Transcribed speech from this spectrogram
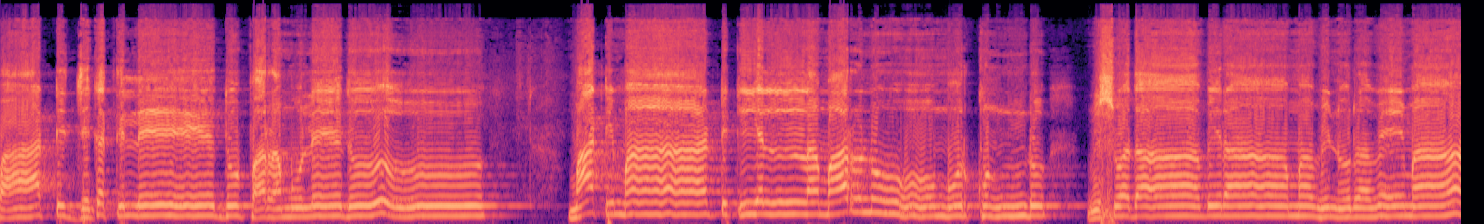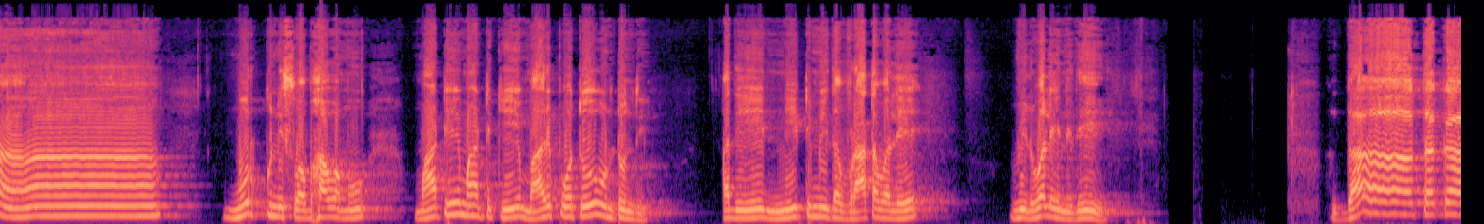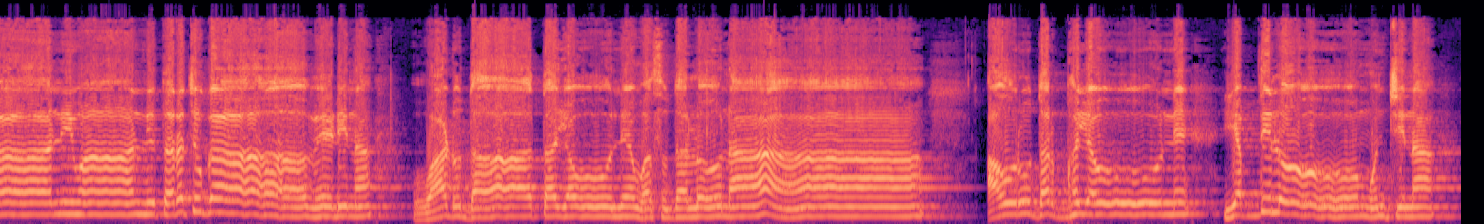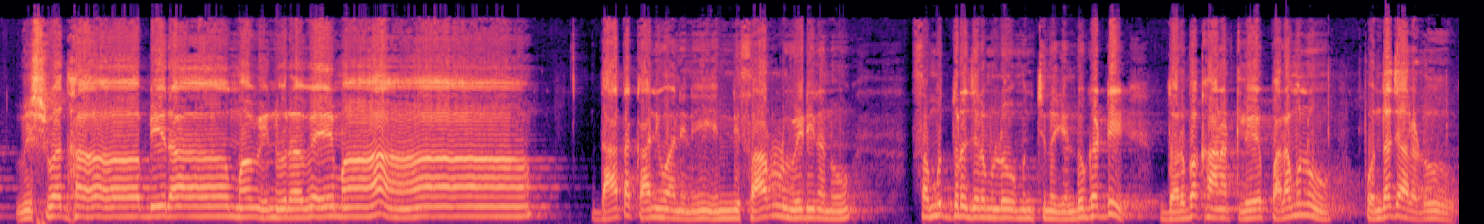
పాటి జగతి లేదు పరము లేదు. మాటి మాటికి ఎల్ల మారును మూర్ఖుండు విశ్వదాభిరామ వినురవేమా. మూర్ఖుని స్వభావము మాటి మాటికి మారిపోతూ ఉంటుంది. అది నీటి మీద వ్రాత వలె విలువలేనిది. దాతకాని వాణ్ణి తరచుగా వేడిన వాడు దాతయౌనె వసుదలోనా ఔరు దర్భయౌనె యబ్దిలో ముంచిన విశ్వధాభిరామ వినురవేమా దాత కానివాణిని ఎన్నిసార్లు వేడినను సముద్ర జలములో ముంచిన ఎండుగడ్డి దొరబ కానట్లే ఫలమును పొందజాలడు.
